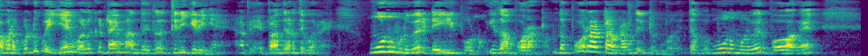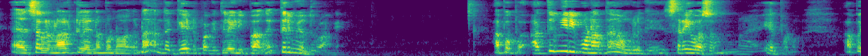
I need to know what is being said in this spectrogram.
அவரை கொண்டு போய் ஏன் வழுக்க டைம் அந்த இதில் திணிக்கிறீங்க? அப்படி இப்போ அந்த இடத்துக்கு வர்றேன். மூணு மூணு பேர் டெய்லி போகணும். இதுதான் போராட்டம். இந்த போராட்டம் நடந்துகிட்டு இருக்கும்போது இந்த மூணு மூணு பேர் போவாங்க. சில நாட்கள் என்ன பண்ணுவாங்கன்னா அந்த கேட்டு பக்கத்திலே நிற்பாங்க திரும்பி வந்துடுவாங்க அப்போ அத்துமீறி போனால் தான் அவங்களுக்கு சிறைவாசம் ஏற்படும். அப்போ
